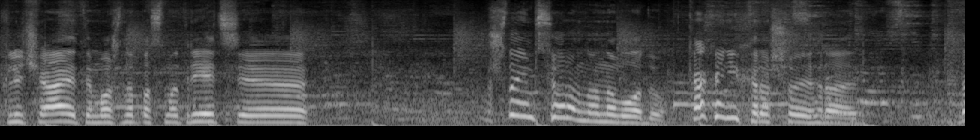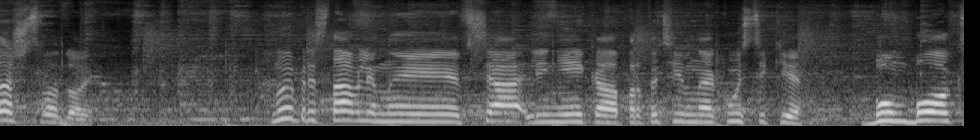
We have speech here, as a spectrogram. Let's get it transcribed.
включают, и можно посмотреть, э, что им все равно на воду, как они хорошо играют, даже с водой. Ну и представлены вся линейка портативной акустики Boombox,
